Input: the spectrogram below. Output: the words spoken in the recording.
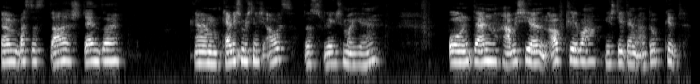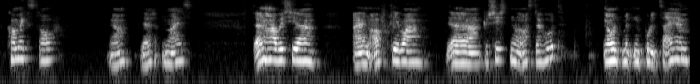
ähm, was das darstellen soll. Ähm, Kenne ich mich nicht aus. Das lege ich mal hier hin. Und dann habe ich hier einen Aufkleber. Hier steht dann Adobe Kit Comics drauf. Ja, sehr nice. Dann habe ich hier einen Aufkleber der Geschichten aus der Hut und mit einem Polizeihelm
